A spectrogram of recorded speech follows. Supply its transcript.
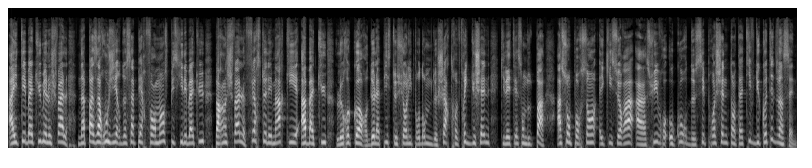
a été battue, mais le cheval n'a pas à rougir de sa performance puisqu'il est battu par un cheval First Demar qui a battu le record de la piste sur l'hippodrome de Chartres Fric du Chêne qui n'était sans doute pas à 100% et qui sera à suivre au cours de ses prochaines tentatives du côté de Vincennes.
